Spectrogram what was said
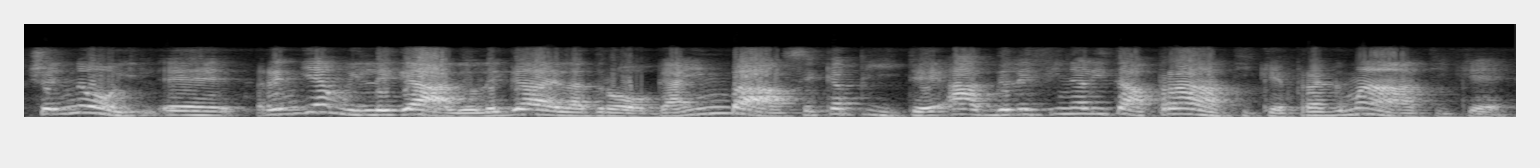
cioè noi eh, rendiamo illegale o legale la droga in base, capite, a delle finalità pratiche, pragmatiche.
